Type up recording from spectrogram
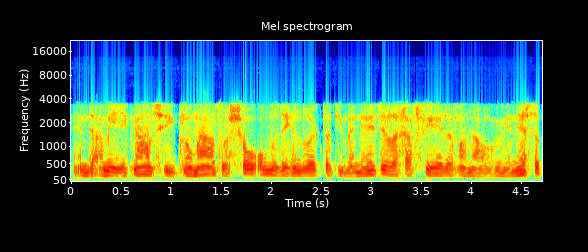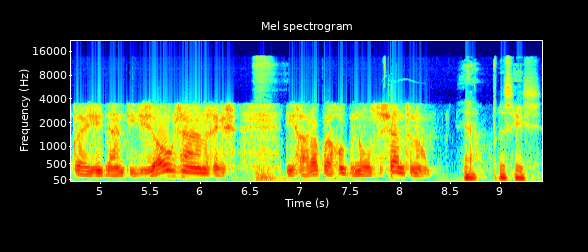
En de Amerikaanse diplomaat was zo onder de indruk dat hij me nee telegrafeerde van nou, een minister-president die zo zuinig is, die gaat ook wel goed met onze centen om. Ja, precies.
